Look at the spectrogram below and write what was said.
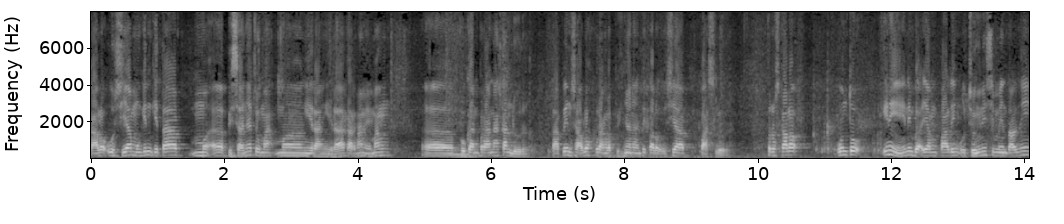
kalau usia mungkin kita me- eh, bisanya cuma mengira-ngira karena memang eh, bukan peranakan, Lur. Tapi insya Allah kurang lebihnya nanti kalau usia pas, Lur. Terus kalau untuk ini, ini Mbak yang paling ujung ini simental ini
